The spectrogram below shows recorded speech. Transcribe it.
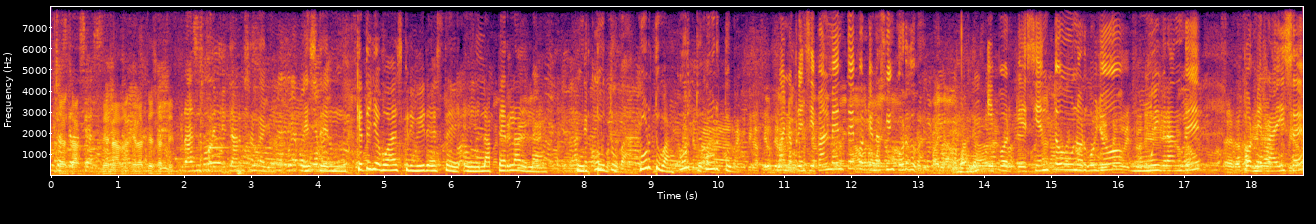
Muchas gracias. De nada, gracias a ti. Gracias por invitarnos al gallo. Este, ¿Qué te llevó a escribir este, eh, La perla de la Cúrtuba? Cúrtuba. Cúrtuba. Bueno, principalmente porque nací en Córdoba y porque siento un orgullo muy grande por mis raíces.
